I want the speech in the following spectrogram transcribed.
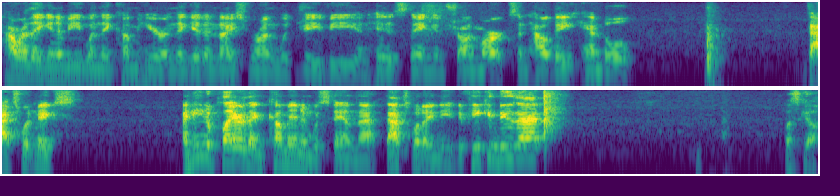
how are they going to be when they come here and they get a nice run with JV and his thing and Sean Marks and how they handle that's what makes I need a player that can come in and withstand that. That's what I need. If he can do that, let's go.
